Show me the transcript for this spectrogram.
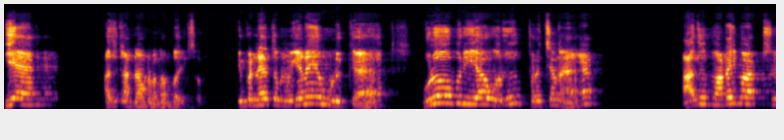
ஏன்? அதுக்கு அண்ணாமலை தான் பதில் சொல்லணும் இப்ப நேற்று இணையம் முழுக்க இவ்வளவு பெரிய ஒரு பிரச்சனை அது மடைமாற்று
